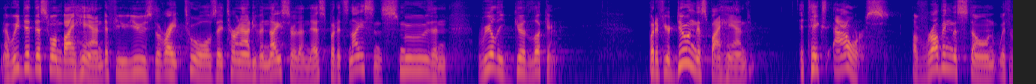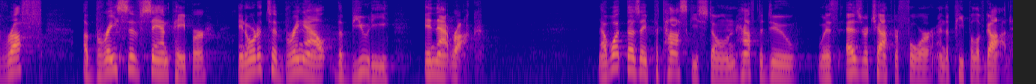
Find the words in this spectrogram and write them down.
Now, we did this one by hand. If you use the right tools, they turn out even nicer than this, but it's nice and smooth and really good looking. But if you're doing this by hand, it takes hours of rubbing the stone with rough, abrasive sandpaper in order to bring out the beauty in that rock. Now, what does a Petoskey stone have to do with Ezra chapter 4 and the people of God?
